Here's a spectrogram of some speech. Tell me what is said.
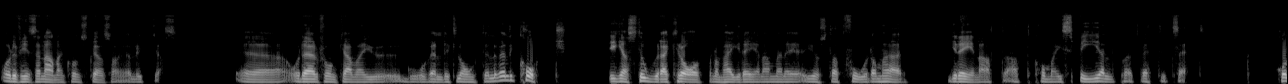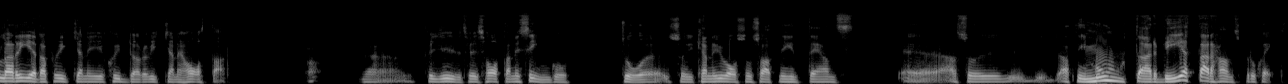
Och det finns en annan konsekvens om jag lyckas. Eh, och därifrån kan man ju gå väldigt långt eller väldigt kort. Det är inga stora krav på de här grejerna men det är just att få de här grejerna att, att komma i spel på ett vettigt sätt. Hålla reda på vilka ni skyddar och vilka ni hatar. Ja. Eh, för givetvis hatar ni Singo så, så kan det ju vara som så att ni inte ens eh, alltså att ni motarbetar hans projekt.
